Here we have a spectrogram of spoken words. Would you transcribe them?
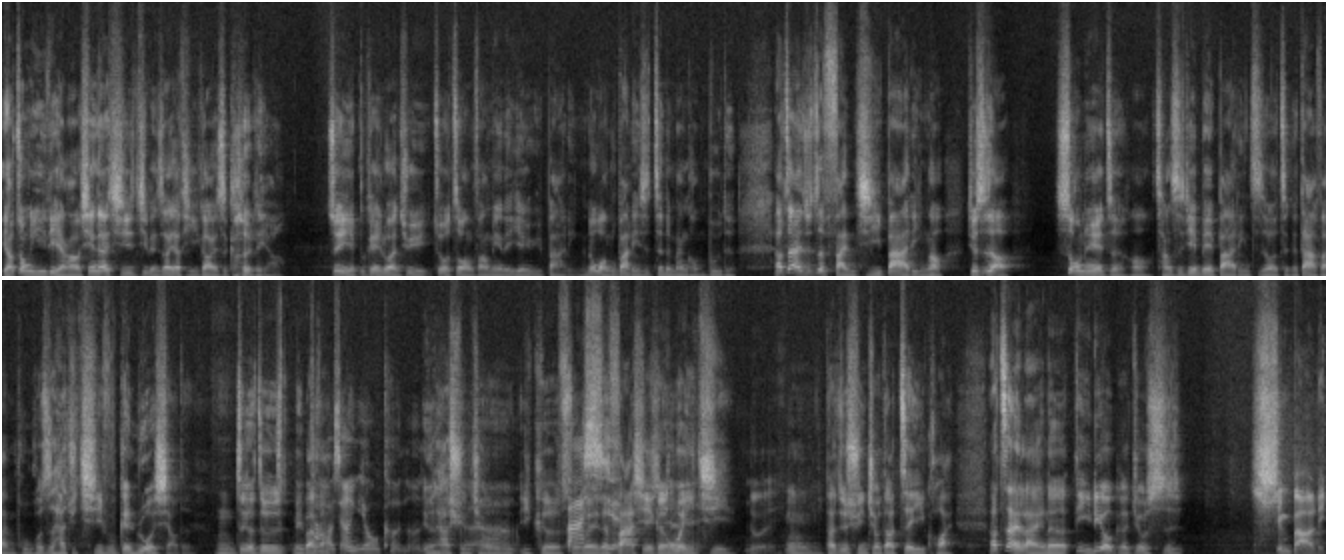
要注意一点哦。现在其实基本上要提高也是高得了。所以也不可以乱去做这种方面的言语霸凌。那网络霸凌是真的蛮恐怖的。然后再来就是反击霸凌哦，就是哦，受虐者哦，长时间被霸凌之后，整个大反扑，或是他去欺负更弱小的，嗯，这个就是没办法。好像有可能，因为他寻求一个所谓的发泄跟慰藉。对，嗯，他就寻求到这一块。那再来呢，第六个就是性霸凌。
